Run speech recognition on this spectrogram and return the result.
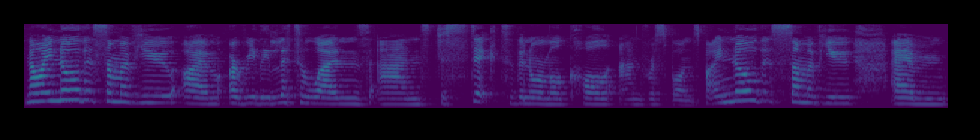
Now, I know that some of you um, are really little ones and just stick to the normal call and response. But I know that some of you um,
